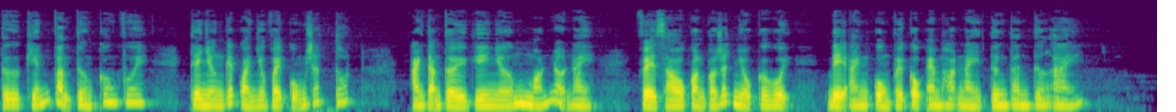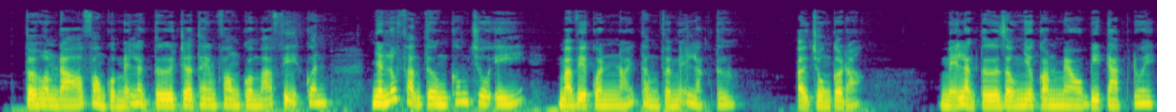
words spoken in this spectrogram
Tư khiến Phạm Tường không vui, thế nhưng kết quả như vậy cũng rất tốt. Anh tạm thời ghi nhớ món nợ này, về sau còn có rất nhiều cơ hội để anh cùng với cậu em họ này tương thân tương ái. Tối hôm đó, phòng của Mễ Lạc Tư trở thành phòng của Mã Vĩ Quân, Nhân lúc Phạm Tường không chú ý, Mã Vị Quân nói thầm với Mễ Lạc Tư. Ở chung cơ đó. Mễ Lạc Tư giống như con mèo bị đạp đuôi,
